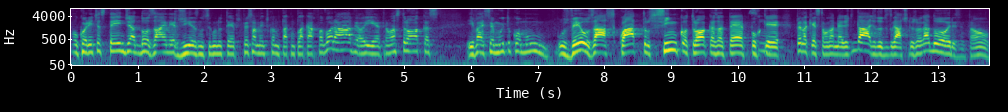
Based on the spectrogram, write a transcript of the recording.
o Corinthians tende a dosar energias no segundo tempo, especialmente quando está com placar favorável, aí entram as trocas. E vai ser muito comum os ver usar as quatro, cinco trocas até, porque pela questão da média de idade, do desgaste dos jogadores. Então,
